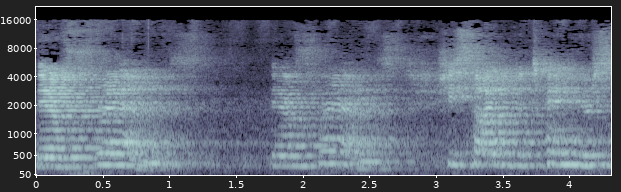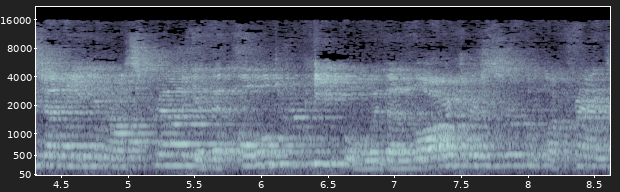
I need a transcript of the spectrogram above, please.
Their friends, their friends. She cited a 10-year study in Australia that older people with a larger circle of friends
